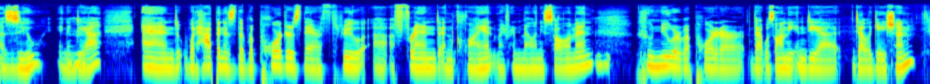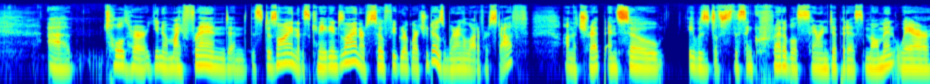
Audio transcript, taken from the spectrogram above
a zoo in India. And what happened is the reporters there, through uh, a friend and client, my friend Melanie Solomon, who knew a reporter that was on the India delegation, uh, told her, you know, my friend and this designer, this Canadian designer, Sophie Gregoire Trudeau, is wearing a lot of her stuff on the trip. And so it was just this incredible serendipitous moment where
